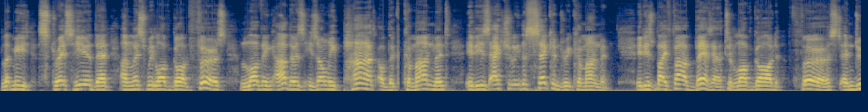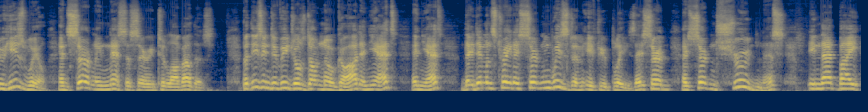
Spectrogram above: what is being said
Let me stress here that unless we love God first, loving others is only part of the commandment. It is actually the secondary commandment. It is by far better to love God first and do His will, and certainly necessary to love others. But these individuals don't know God, and yet, and yet, they demonstrate a certain wisdom, if you please, a certain, a certain shrewdness in that by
